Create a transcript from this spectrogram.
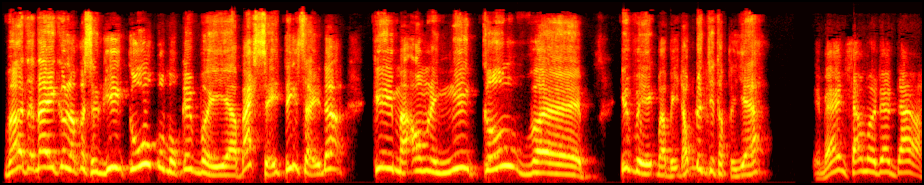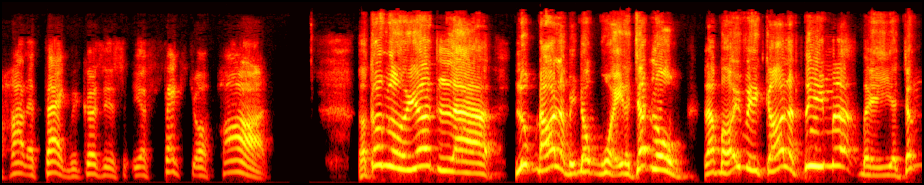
và từ đây cũng là cái sự nghiên cứu của một cái vị à, bác sĩ tiến sĩ đó khi mà ông này nghiên cứu về cái việc mà bị đóng đinh trên thập tự giá Amen. Some of them die of heart attack because it affects your heart. Và có người á, là lúc đó là bị đột quỵ là chết luôn là bởi vì cỡ là tim á, bị chấn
